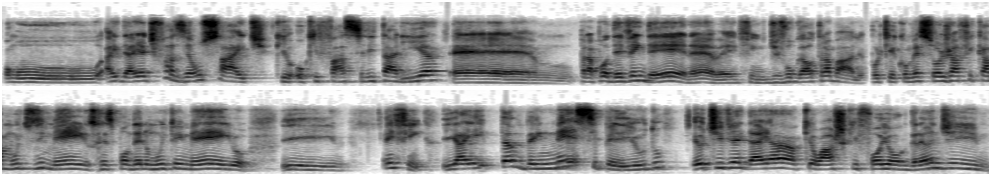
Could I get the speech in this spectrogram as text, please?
o, a ideia de fazer um site, que, o que facilitaria é, para poder vender, né? Enfim, divulgar o trabalho. Porque começou já a ficar muitos e-mails, respondendo muito e-mail e. Enfim, e aí também nesse período eu tive a ideia que eu acho que foi o grande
